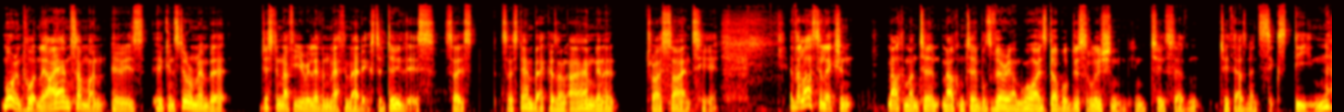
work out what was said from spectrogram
more importantly, I am someone who is who can still remember just enough year eleven mathematics to do this. So so stand back because I'm, going to try science here. At the last election, Malcolm, Malcolm Turnbull's very unwise double dissolution in 2000, 2016,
